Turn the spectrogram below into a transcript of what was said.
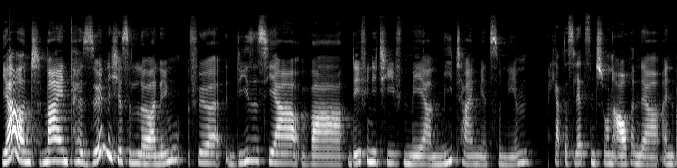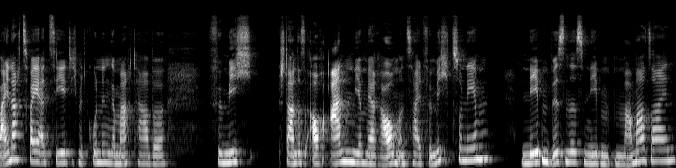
Ja, und mein persönliches Learning für dieses Jahr war definitiv mehr Me-Time mir zu nehmen. Ich habe das letztens schon auch in der einen Weihnachtsfeier erzählt, die ich mit Kunden gemacht habe. Für mich stand es auch an, mir mehr Raum und Zeit für mich zu nehmen, neben Business, neben Mama sein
